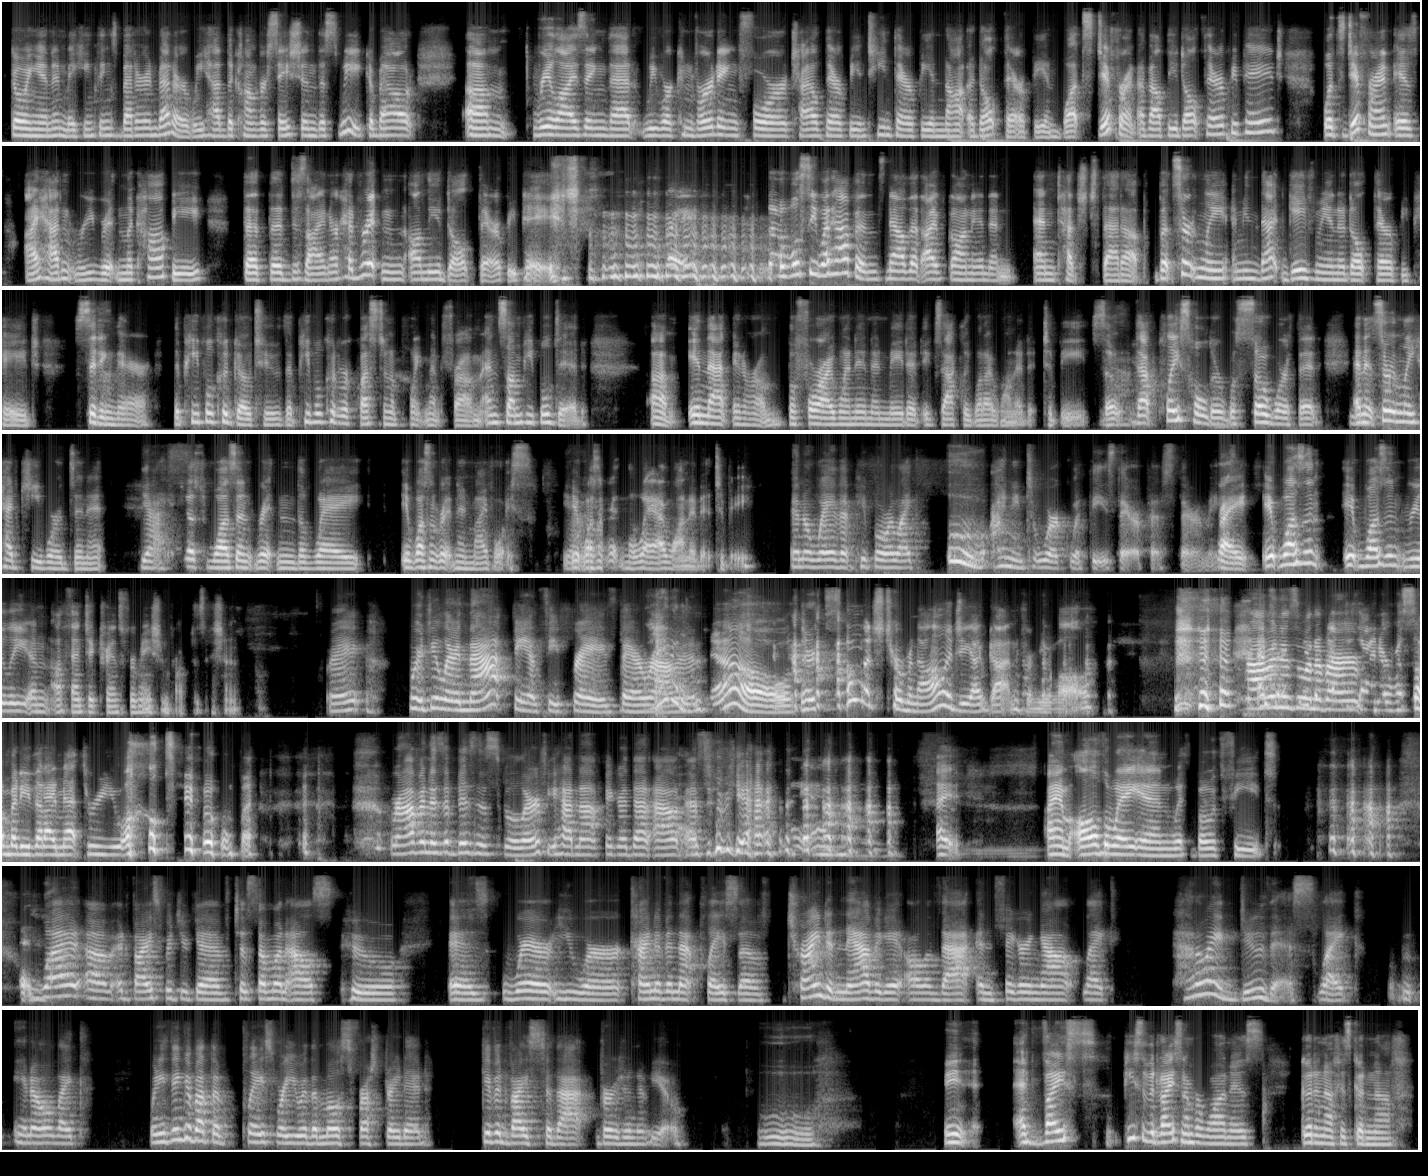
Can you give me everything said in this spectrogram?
going in and making things better and better. We had the conversation this week about um, realizing that we were converting for child therapy and teen therapy and not adult therapy. And what's different about the adult therapy page? What's different is I hadn't rewritten the copy that the designer had written on the adult therapy page. Right. So we'll see what happens now that I've gone in and and touched that up. But certainly, I mean, that gave me an adult therapy page sitting there that people could go to, that people could request an appointment from, and some people did. um, in that interim before I went in and made it exactly what I wanted it to be. So Yeah. that placeholder was so worth it. And it certainly had keywords in it. yes, It just wasn't written the way it wasn't written in my voice. yeah. It wasn't written the way I wanted it to be. in a way that people were like, "Ooh, I need to work with these therapists. They're amazing." Right. It wasn't, it wasn't really an authentic transformation proposition. Right. Where'd you learn that fancy phrase there, I Robin? don't know. There's so much terminology I've gotten from you all. Robin is one of our designer was somebody that I met through you all too. But Robin is a business schooler. If you had not figured that out as of yet, I am, I, I am all the way in with both feet. what um, advice would you give to someone else who is where you were kind of in that place of trying to navigate all of that and figuring out like how do i do this like you know like when you think about the place where you were the most frustrated give advice to that version of you Ooh. I mean, advice, piece of advice number one is good enough is good enough.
